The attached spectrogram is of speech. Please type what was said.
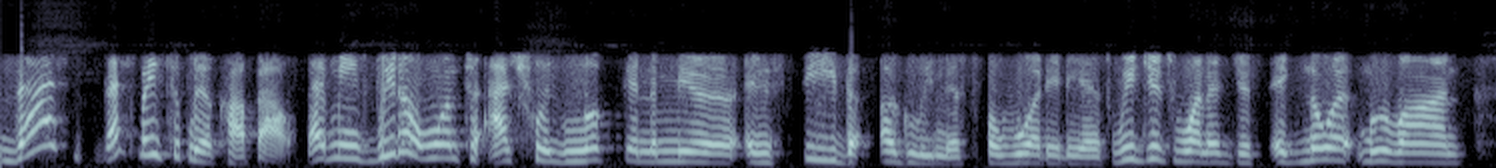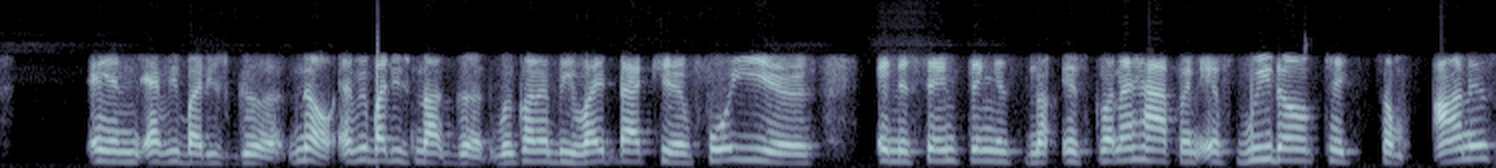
That's that's basically a cop out. That means we don't want to actually look in the mirror and see the ugliness for what it is. We just want to just ignore it, move on, and everybody's good. No, everybody's not good. We're going to be right back here in four years, and the same thing is not, is going to happen if we don't take some honest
